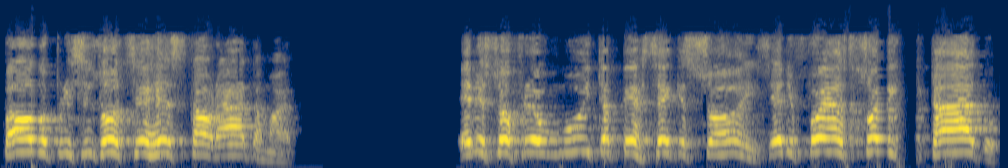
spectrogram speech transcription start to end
Paulo precisou ser restaurado, amado. Ele sofreu muitas perseguições, ele foi açoitado.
